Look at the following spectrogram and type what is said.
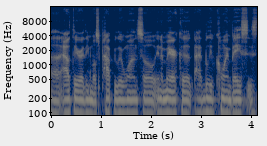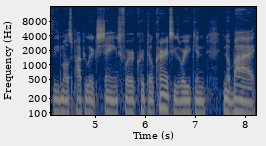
uh, out there are the most popular ones. So in America, I believe Coinbase is the most popular exchange for cryptocurrencies, where you can, you know, buy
